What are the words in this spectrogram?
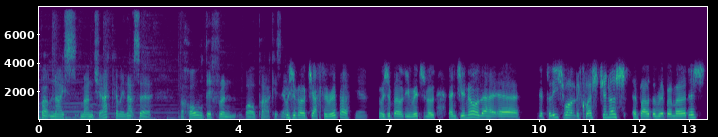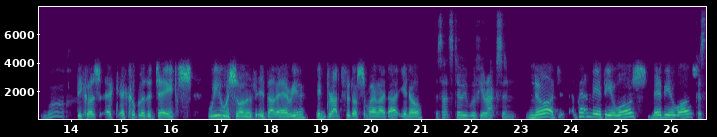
About Nice Man Jack? I mean, that's a a whole different ballpark, isn't It it? was about Jack the Ripper. yeah. It was about the original. And do you know that uh, the police wanted to question us about the Ripper murders What? because a, a couple of the dates we were sort of in that area in Bradford or somewhere like that, you know. Does that to do with your accent? No, well, maybe it was. Maybe it was. Because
